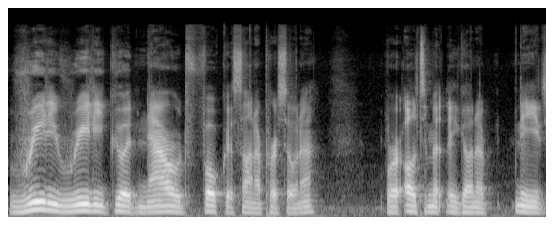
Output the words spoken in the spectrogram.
really, really good narrowed focus on our persona, we're ultimately going to need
